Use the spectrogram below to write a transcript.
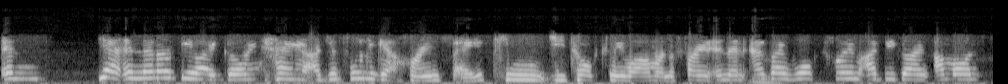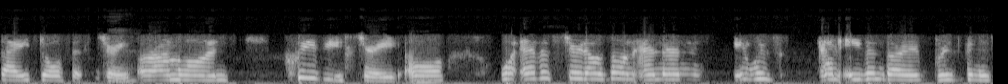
then, and Yeah, and then I'd be like going, hey, I just want to get home safe. Can you talk to me while I'm on the phone? And then as I walked home, I'd be going, I'm on, say, Dorset Street, or I'm on Clearview Street, or whatever street I was on. And then it was, and even though Brisbane is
